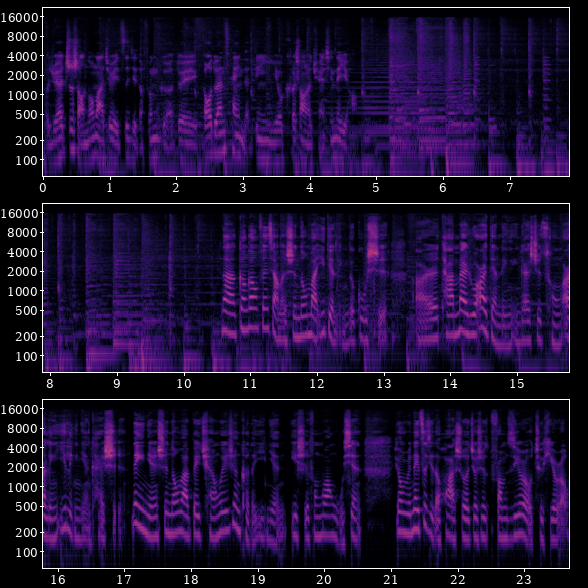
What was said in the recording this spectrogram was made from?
我觉得至少 Noma 就以自己的风格对高端餐饮的定义又刻上了全新的一行。那刚刚分享的是 Noma 一点零的故事，而它迈入二点零应该是从二零一零年开始。那一年是 Noma 被权威认可的一年，一时风光无限。用 Rene 自己的话说，就是 From Zero to Hero。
